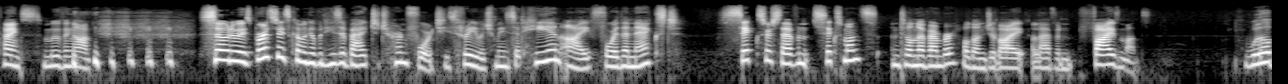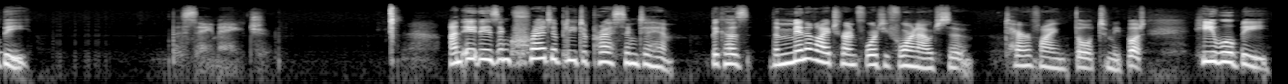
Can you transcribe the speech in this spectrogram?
thanks. Moving on. so, anyways, birthday's coming up and he's about to turn 43, which means that he and I, for the next six or seven, six months until November, hold on, July 11, five months, will be the same age. And it is incredibly depressing to him because the minute I turn 44 now, which is a terrifying thought to me, but he will be,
